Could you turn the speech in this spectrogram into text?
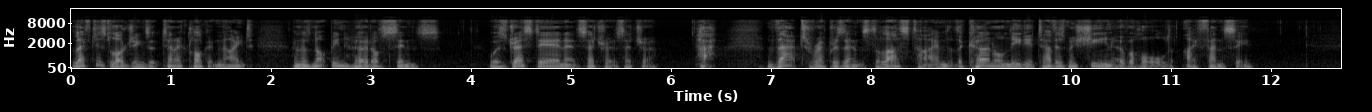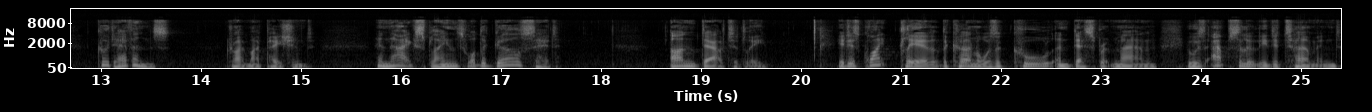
left his lodgings at ten o'clock at night and has not been heard of since. Was dressed in, etc., etc.' Ha! That represents the last time that the colonel needed to have his machine overhauled, I fancy." "Good heavens!" cried my patient. "Then that explains what the girl said." "Undoubtedly. It is quite clear that the colonel was a cool and desperate man, who was absolutely determined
